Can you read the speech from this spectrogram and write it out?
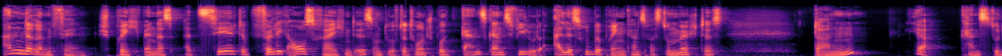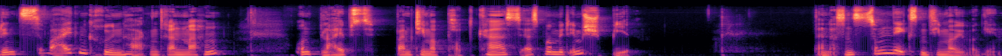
anderen Fällen, sprich, wenn das Erzählte völlig ausreichend ist und du auf der Tonspur ganz, ganz viel oder alles rüberbringen kannst, was du möchtest, dann, ja, kannst du den zweiten grünen Haken dran machen und bleibst beim Thema Podcast erstmal mit im Spiel. Dann lass uns zum nächsten Thema übergehen.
